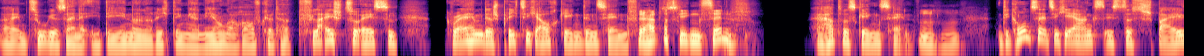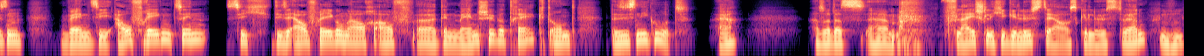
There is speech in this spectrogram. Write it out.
äh, im Zuge seiner Ideen einer richtigen Ernährung auch aufgehört hat, Fleisch zu essen. Graham, der spricht sich auch gegen den Senf. Der hat was gegen Senf. Er hat was gegen Senf. Mhm. Die grundsätzliche Angst ist, dass Speisen, wenn sie aufregend sind, sich diese Aufregung auch auf äh, den Mensch überträgt und das ist nie gut. Ja? Also dass ähm, fleischliche Gelüste ausgelöst werden. Mhm.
